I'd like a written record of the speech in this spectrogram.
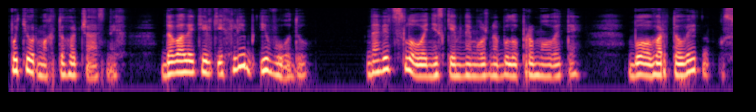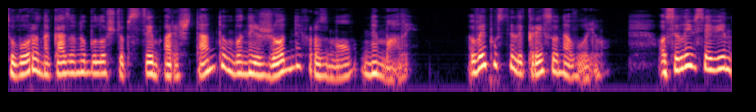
по тюрмах тогочасних, давали тільки хліб і воду. Навіть слова ні з ким не можна було промовити, бо вартовит суворо наказано було, щоб з цим арештантом вони жодних розмов не мали. Випустили крису на волю. Оселився він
